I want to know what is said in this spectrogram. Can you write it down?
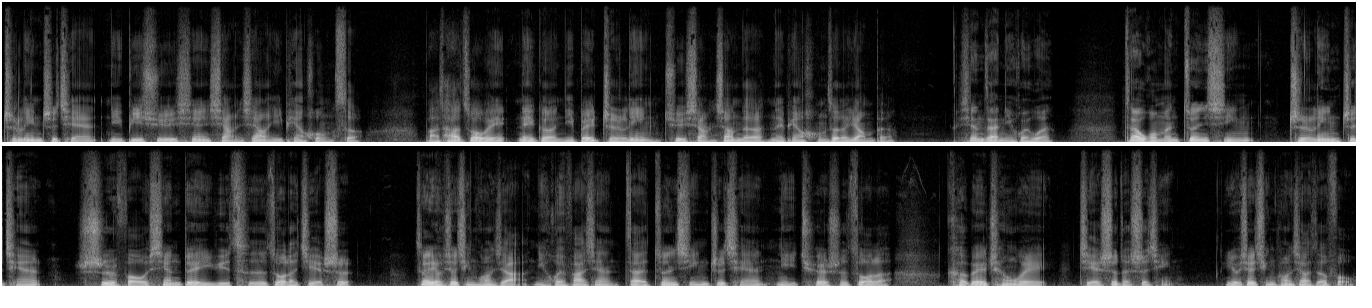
指令之前，你必须先想象一片红色。把它作为那个你被指令去想象的那片红色的样本。现在你会问，在我们遵行指令之前，是否先对语词做了解释？在有些情况下，你会发现在遵行之前，你确实做了可被称为解释的事情；有些情况下则否。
